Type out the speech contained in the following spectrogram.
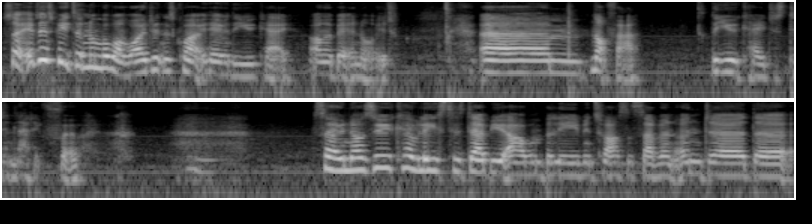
So if this peaked at number one, why didn't this come out here in the UK? I'm a bit annoyed. Um, not fair. The UK just didn't let it through. so Nozuka released his debut album Believe in 2007 under the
